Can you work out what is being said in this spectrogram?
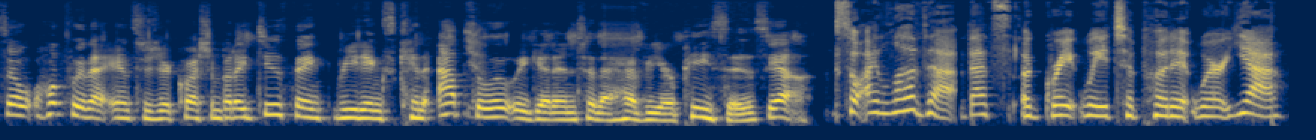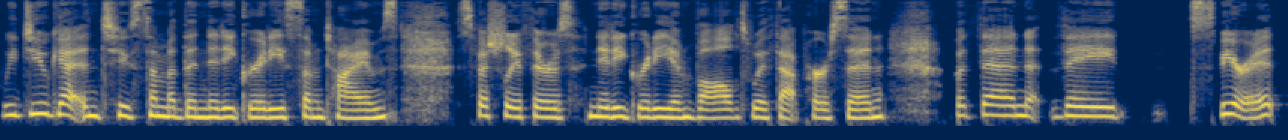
So hopefully that answers your question. But I do think readings can absolutely get into the heavier pieces. Yeah. So I love that. That's a great way to put it where, yeah, we do get into some of the nitty gritty sometimes, especially if there's nitty gritty involved with that person. But then they spirit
